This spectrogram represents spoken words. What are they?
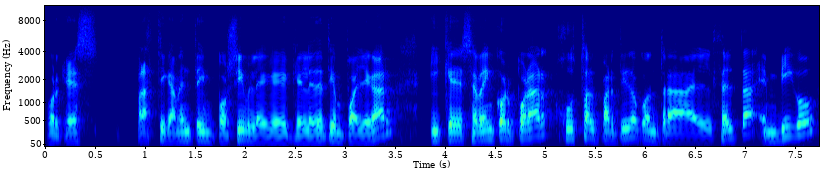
porque es prácticamente imposible que, que le dé tiempo a llegar, y que se va a incorporar justo al partido contra el Celta en Vigo,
